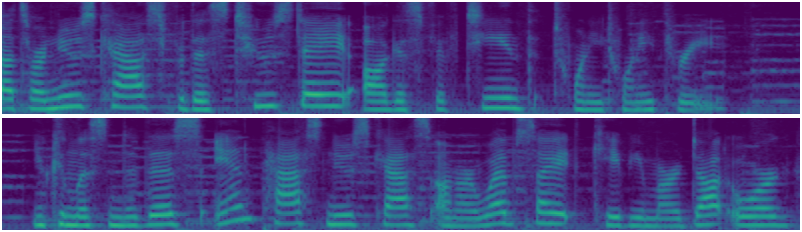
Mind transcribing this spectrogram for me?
That's our newscast for this Tuesday, August 15th, 2023. You can listen to this and past newscasts on our website, kvmr.org,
